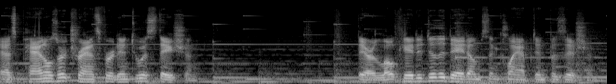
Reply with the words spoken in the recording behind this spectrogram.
As panels are transferred into a station, they are located to the datums and clamped in position.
